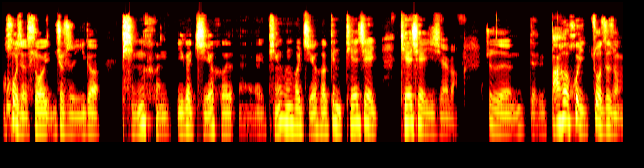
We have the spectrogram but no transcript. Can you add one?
或者说就是一个平衡，一个结合，呃，平衡和结合更贴切贴切一些吧。就是巴赫会做这种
